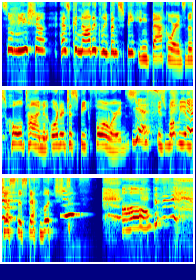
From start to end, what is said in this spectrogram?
So Misha has canonically been speaking backwards this whole time in order to speak forwards. Yes. Is what we have just established. Yes. Oh, this is.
